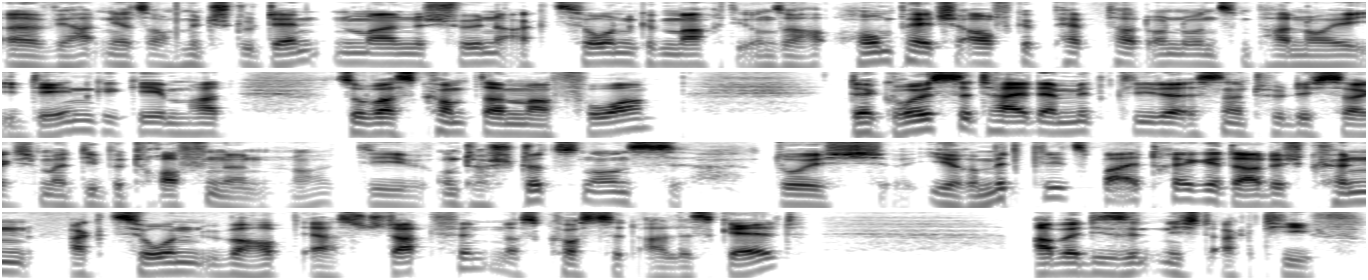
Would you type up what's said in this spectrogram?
Äh, wir hatten jetzt auch mit Studenten mal eine schöne Aktion gemacht, die unsere Homepage aufgepeppt hat und uns ein paar neue Ideen gegeben hat. Sowas kommt dann mal vor. Der größte Teil der Mitglieder ist natürlich, sage ich mal, die Betroffenen. Ne? Die unterstützen uns durch ihre Mitgliedsbeiträge. Dadurch können Aktionen überhaupt erst stattfinden. Das kostet alles Geld. Aber die sind nicht aktiv.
